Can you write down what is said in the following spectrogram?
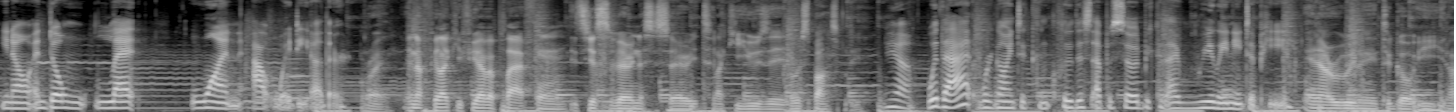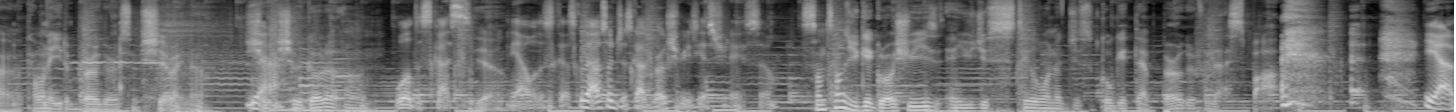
you know, and don't let one outweigh the other. Right. And I feel like if you have a platform, it's just very necessary to like use it responsibly. Yeah. With that, we're going to conclude this episode because I really need to pee. And I really need to go eat. Like, I want to eat a burger or some shit right now. Yeah. Should, should we go to um We'll discuss. Yeah. Yeah, we'll discuss. Because I also just got groceries yesterday, so. sometimes you get groceries and you just still want to just go get that burger from that spot. Yeah.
